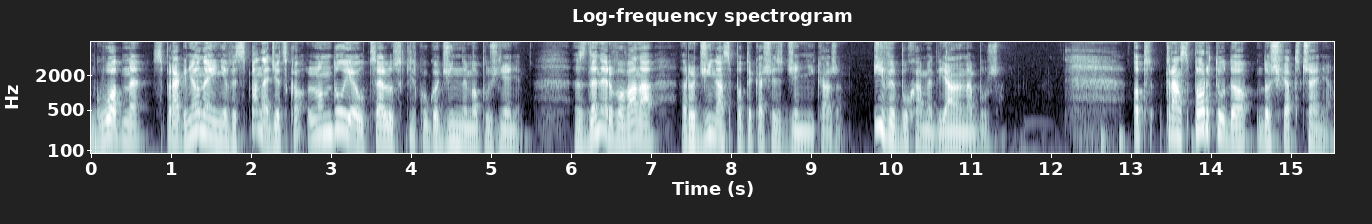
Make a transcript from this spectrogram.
Głodne, spragnione i niewyspane dziecko ląduje u celu z kilkugodzinnym opóźnieniem. Zdenerwowana rodzina spotyka się z dziennikarzem i wybucha medialna burza. Od transportu do doświadczenia.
